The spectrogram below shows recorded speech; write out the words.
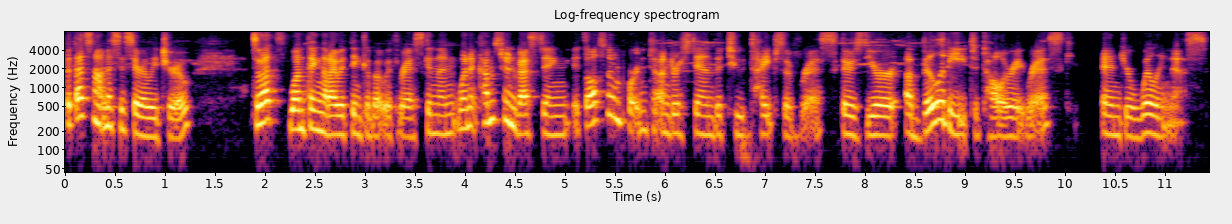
But that's not necessarily true. So that's one thing that I would think about with risk. And then when it comes to investing, it's also important to understand the two types of risk. There's your ability to tolerate risk and your willingness.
